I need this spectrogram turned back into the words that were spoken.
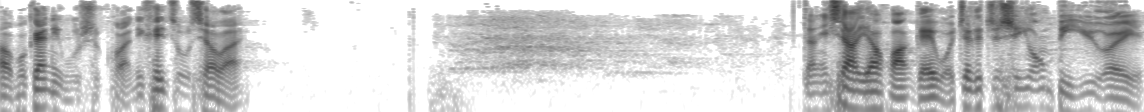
好，我给你五十块，你可以坐下来。等一下要还给我，这个只是用比喻而已。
